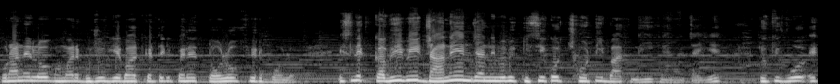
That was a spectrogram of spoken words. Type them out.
पुराने लोग हमारे बुज़ुर्ग ये बात करते कि पहले तोलो, फिर बोलो। इसलिए कभी भी जाने अनजाने में भी किसी को छोटी बात नहीं कहना चाहिए, क्योंकि वो एक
